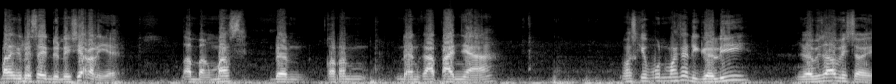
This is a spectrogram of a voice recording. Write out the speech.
paling gede se Indonesia kali ya. Tambang emas dan konon dan katanya meskipun emasnya digali nggak bisa habis coy.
